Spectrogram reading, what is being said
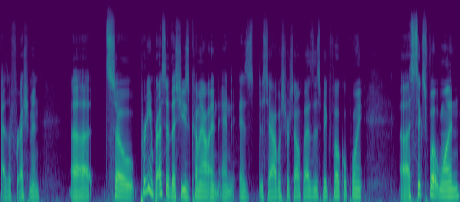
as a freshman. Uh, so pretty impressive that she's come out and, and has established herself as this big focal point. Uh, six foot one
